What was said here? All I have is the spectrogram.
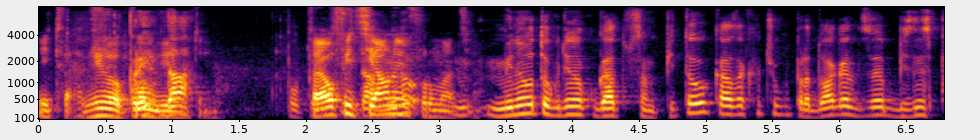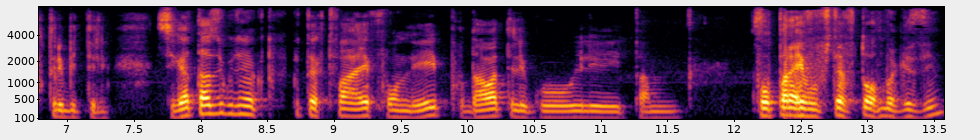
И това е. Viva.com, да. Това е официална да, информация. Миналата година, когато съм питал, казаха, че го предлагат за бизнес потребители. Сега тази година, като попитах това iPhone ли е, продавате ли го или там какво прави въобще в този магазин,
